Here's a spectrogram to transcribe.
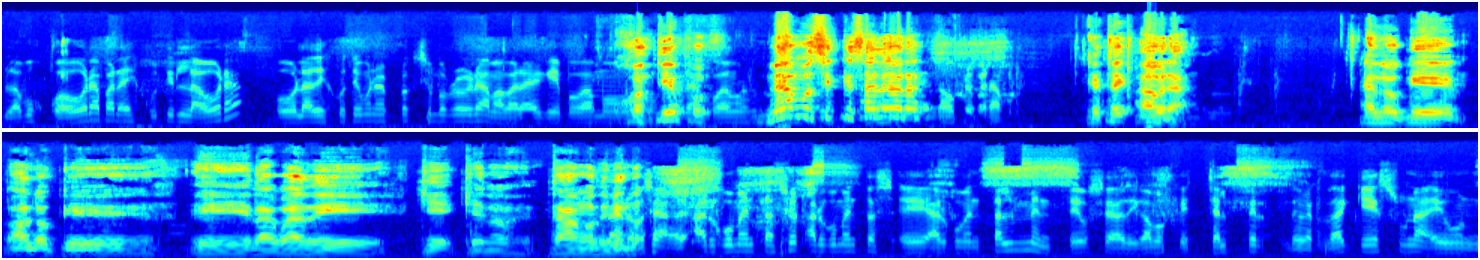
la busco ahora para discutirla ahora o la discutimos en el próximo programa para que podamos... Con tiempo. podamos- Veamos si es que sale ahora. ¿Cachai? Ahora, a lo que, a lo que, eh, la weá de, que, que nos estábamos Claro, debiendo. o sea, argumentación, argumentas, eh, argumentalmente, o sea, digamos que Schalper de verdad que es una, es un,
